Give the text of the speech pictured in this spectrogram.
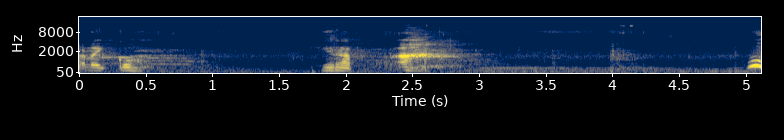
Aray ko. Hirap. Ah. Woo.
